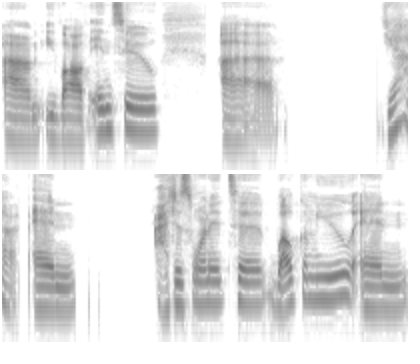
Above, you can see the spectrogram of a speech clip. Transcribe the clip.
um, evolve into. Uh, yeah, and I just wanted to welcome you and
